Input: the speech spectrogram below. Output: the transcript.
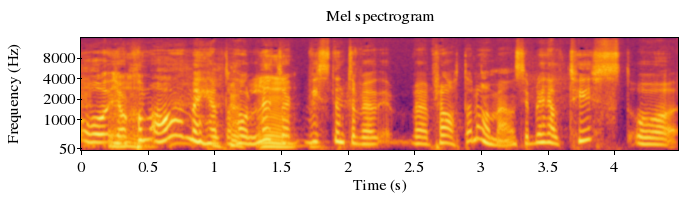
och jag kom av mig helt och hållet. Jag visste inte vad jag, vad jag pratade om ens. Jag blev helt tyst och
